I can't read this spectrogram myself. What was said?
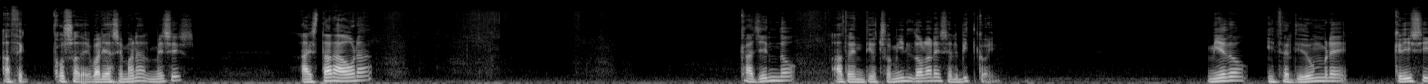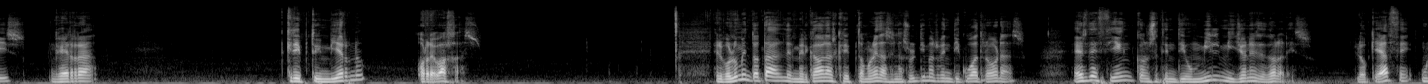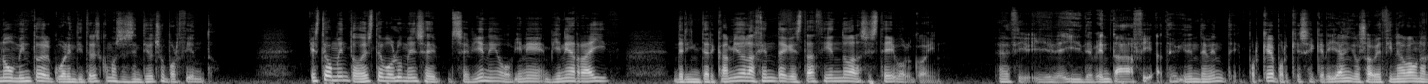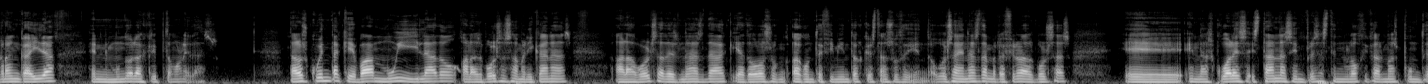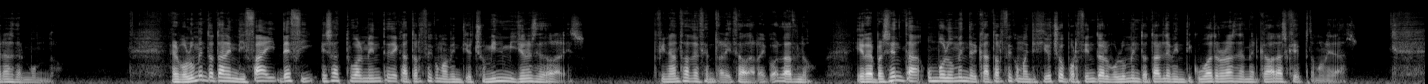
hace cosa de varias semanas, meses, a estar ahora cayendo a 38 mil dólares el Bitcoin. Miedo, incertidumbre, crisis, guerra, cripto invierno o rebajas. El volumen total del mercado de las criptomonedas en las últimas 24 horas es de 100,71 mil millones de dólares, lo que hace un aumento del 43,68%. Este aumento de este volumen se, viene o viene, viene a raíz del intercambio de la gente que está haciendo a las stablecoin. Es decir, y de, de, venta a fiat, evidentemente. ¿Por qué? Porque se creían que os avecinaba una gran caída en el mundo de las criptomonedas. Daros cuenta que va muy hilado a las bolsas americanas, a la bolsa de Nasdaq y a todos los acontecimientos que están sucediendo. A bolsa de Nasdaq me refiero a las bolsas eh, en las cuales están las empresas tecnológicas más punteras del mundo. El volumen total en DeFi, DeFi es actualmente de 14,28 mil millones de dólares. Finanzas descentralizadas, recordadlo. Y representa un volumen del 14,18% del volumen total de 24 horas del mercado de las criptomonedas.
